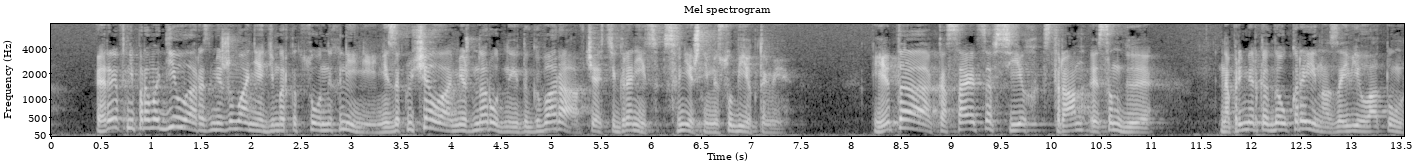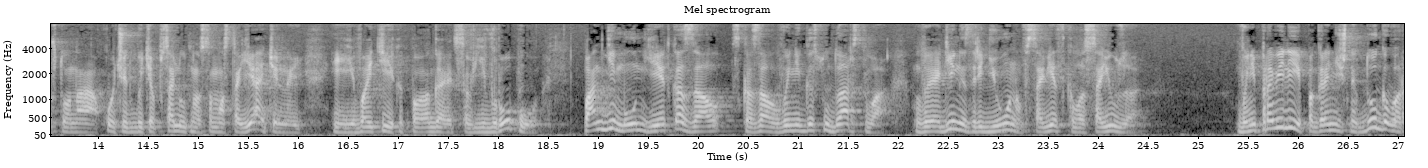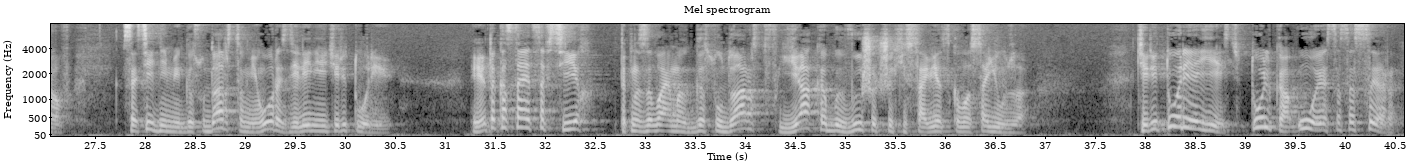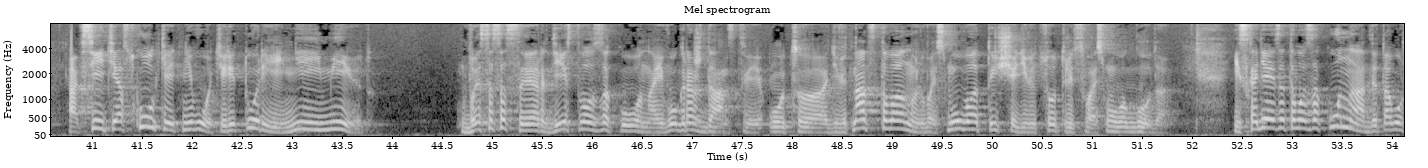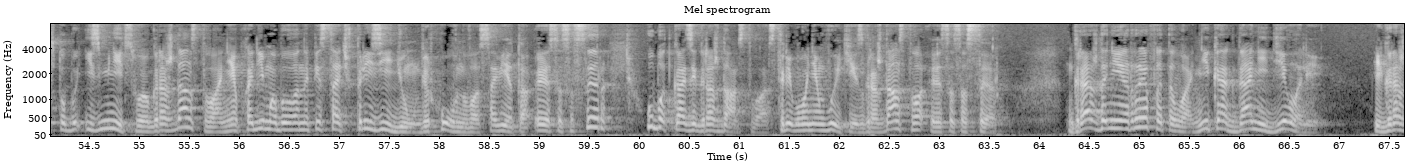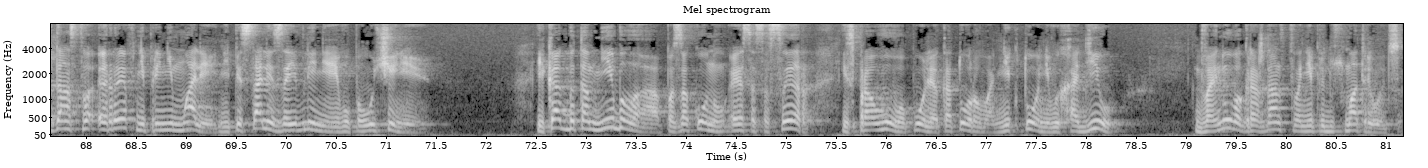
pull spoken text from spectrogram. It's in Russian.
РФ не проводила размежевание демаркационных линий, не заключала международные договора в части границ с внешними субъектами. И это касается всех стран СНГ. Например, когда Украина заявила о том, что она хочет быть абсолютно самостоятельной и войти, как полагается, в Европу, Пан Гимун ей отказал, сказал, вы не государство, вы один из регионов Советского Союза. Вы не провели пограничных договоров с соседними государствами о разделении территории. И это касается всех так называемых государств, якобы вышедших из Советского Союза. Территория есть только у СССР, а все эти осколки от него территории не имеют. В СССР действовал закон о его гражданстве от 19.08.1938 э, года. Исходя из этого закона, для того, чтобы изменить свое гражданство, необходимо было написать в Президиум Верховного Совета СССР об отказе гражданства с требованием выйти из гражданства СССР. Граждане РФ этого никогда не делали. И гражданство РФ не принимали, не писали заявление о его получении. И как бы там ни было, по закону СССР, из правового поля которого никто не выходил, двойного гражданства не предусматривается.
